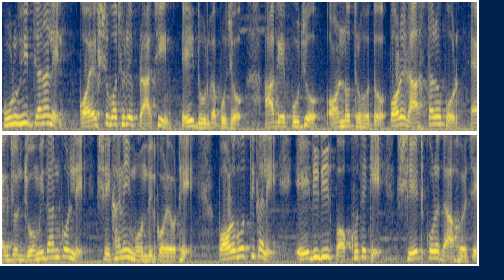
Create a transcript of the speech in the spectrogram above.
পুরোহিত জানালেন, কয়েকশো বছরের প্রাচীন এই দুর্গাপুজো আগে পুজো অন্যত্র হতো। পরে রাস্তার ওপর একজন জমি দান করলে সেখানেই মন্দির গড়ে ওঠে। পরবর্তীকালে এডিডির পক্ষ থেকে সেট করে দেওয়া হয়েছে।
